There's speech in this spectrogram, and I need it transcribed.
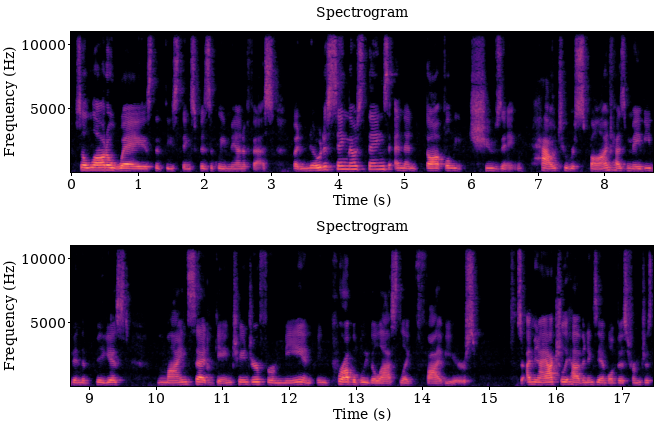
There's a lot of ways that these things physically manifest. But noticing those things and then thoughtfully choosing how to respond has maybe been the biggest mindset game changer for me in, in probably the last like five years. So, I mean, I actually have an example of this from just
